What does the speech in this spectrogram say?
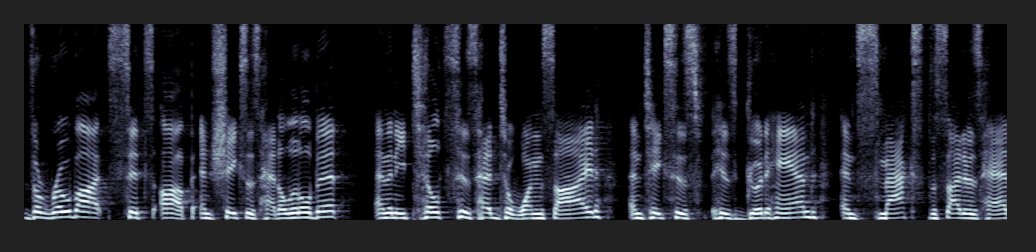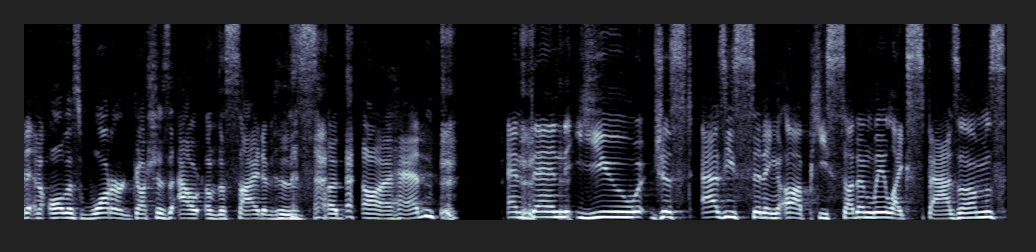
The robot sits up and shakes his head a little bit, and then he tilts his head to one side and takes his his good hand and smacks the side of his head, and all this water gushes out of the side of his uh, uh, head. and then you just as he's sitting up, he suddenly like spasms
